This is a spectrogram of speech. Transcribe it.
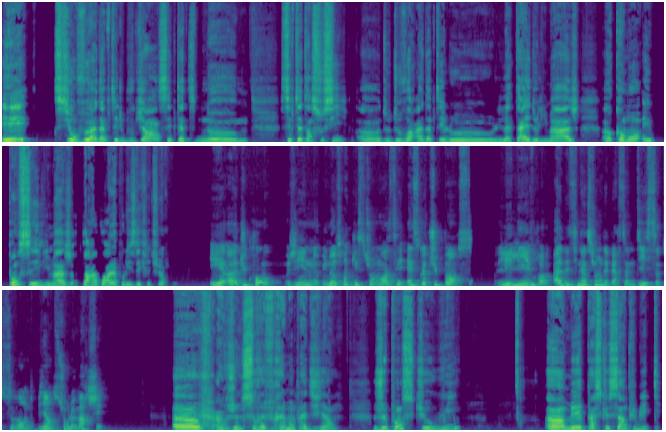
Et si on veut adapter le bouquin, c'est peut-être une, euh, c'est peut-être un souci euh, de devoir adapter le, la taille de l'image, euh, comment est pensée l'image par rapport à la police d'écriture. Et euh, du coup, j'ai une, une, autre question, moi, c'est est-ce que tu penses les livres à destination des personnes 10 se vendent bien sur le marché? Alors, je ne saurais vraiment pas dire. Je pense que oui, mais parce que c'est un public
